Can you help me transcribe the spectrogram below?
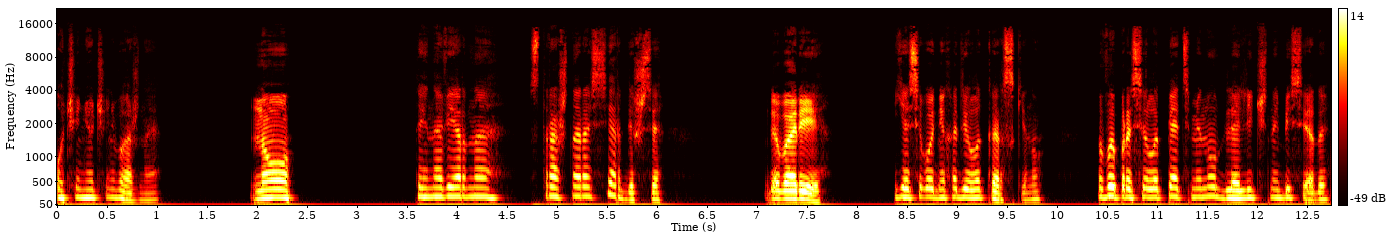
очень-очень важное». «Ну?» «Ты, наверное, страшно рассердишься». «Говори». «Я сегодня ходила к Эрскину. Выпросила пять минут для личной беседы».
